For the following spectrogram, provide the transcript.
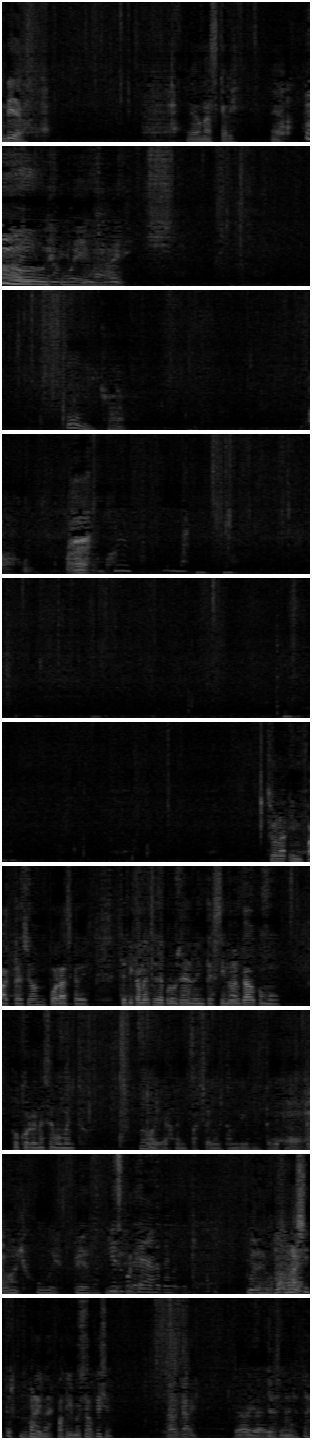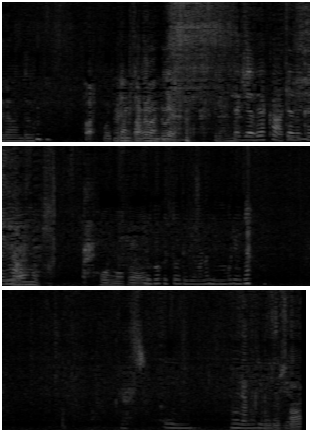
Un video. Vea un ascari. Vea. Uy, güey. Uy, caramba. Es una impactación por ascaris. Típicamente se produce en el intestino delgado como ocurrió en este momento. No, ya, la impactación también. Uy, uy, espera. ¿Y eso por qué? Recitos como mierda. para que le muestre. Grave, grave. Está, gravísimo. ya está grabando. Está grabando, vea. Ya de acá, ya de acá hay Graba más. más. Yo creo que esto le lleva la memoria ya. Uy, No, ya no sirve este tiempo.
